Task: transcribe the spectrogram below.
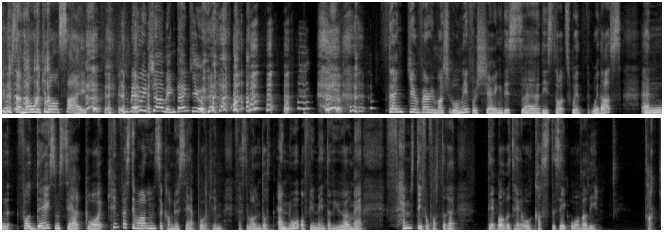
yeah. So now we can all sigh. It's very charming. Thank you. Thank you very much, Rumi, for sharing this, uh, these thoughts with, with us. And for deg som ser på Krimfestivalen, så kan du se på krimfestivalen.no og finne intervjuer med 50 forfattere. Det er bare til å kaste seg over de. Takk.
